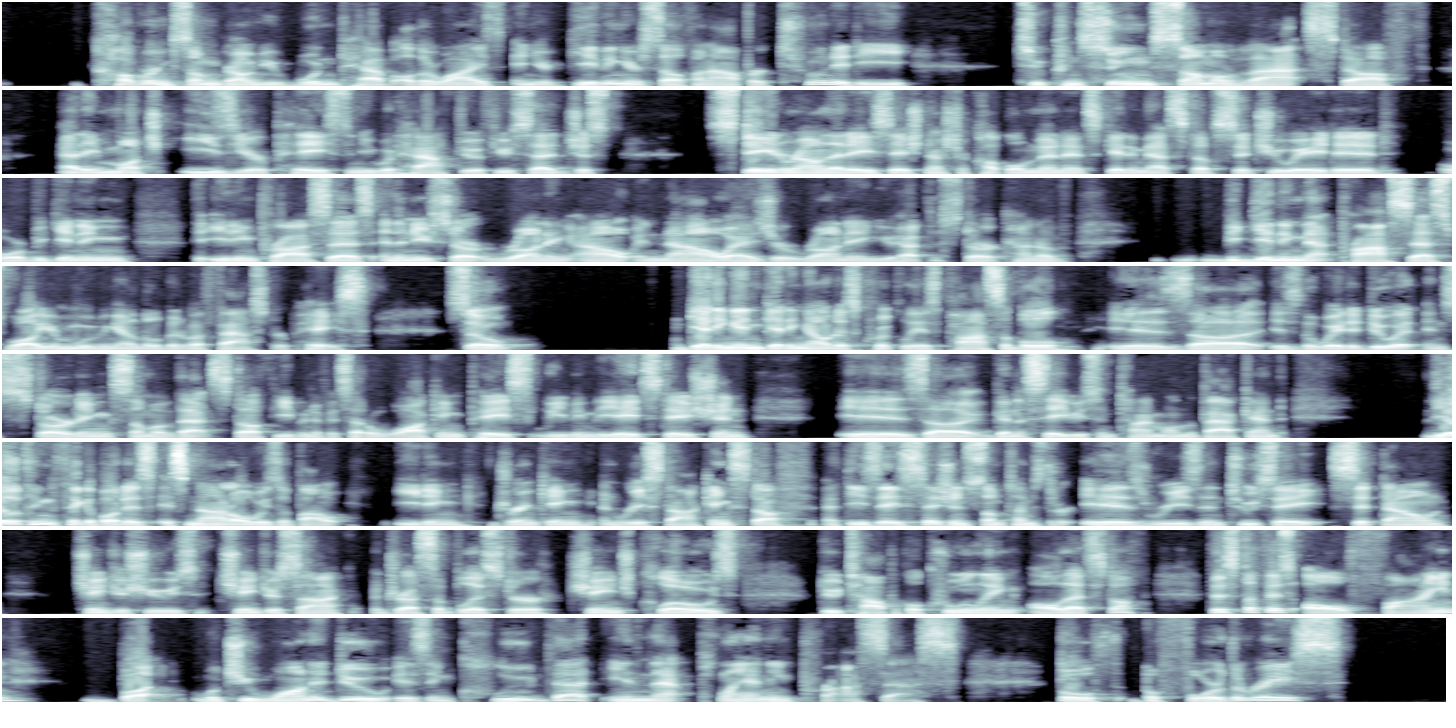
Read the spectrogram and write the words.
covering some ground you wouldn't have otherwise, and you're giving yourself an opportunity to consume some of that stuff at a much easier pace than you would have to if you said just stayed around that aid station extra couple of minutes, getting that stuff situated or beginning the eating process. And then you start running out. And now, as you're running, you have to start kind of beginning that process while you're moving at a little bit of a faster pace. So, getting in, getting out as quickly as possible is uh, is the way to do it. And starting some of that stuff, even if it's at a walking pace, leaving the aid station, is uh, going to save you some time on the back end the other thing to think about is it's not always about eating, drinking, and restocking stuff at these aid stations. Sometimes there is reason to say, sit down, change your shoes, change your sock, address a blister, change clothes, do topical cooling, all that stuff. This stuff is all fine. But what you want to do is include that in that planning process, both before the race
